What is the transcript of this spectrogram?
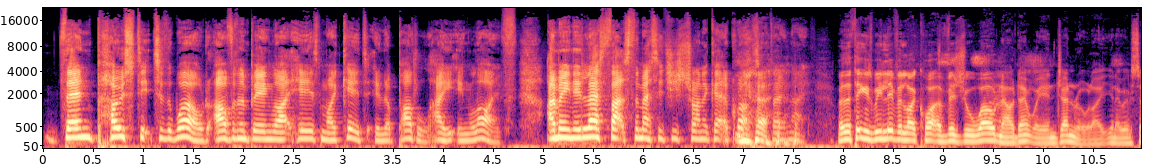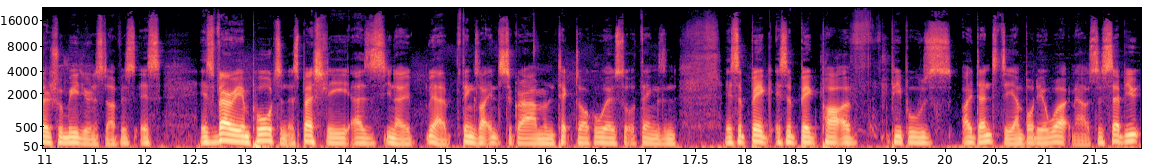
then post it to the world other than being like here's my kid in a puddle hating life i mean unless that's the message he's trying to get across i don't know But the thing is, we live in like quite a visual world now, don't we? In general, like you know, with social media and stuff, it's it's it's very important, especially as you know, yeah, things like Instagram and TikTok, all those sort of things, and it's a big it's a big part of people's identity and body of work now. So Seb, you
